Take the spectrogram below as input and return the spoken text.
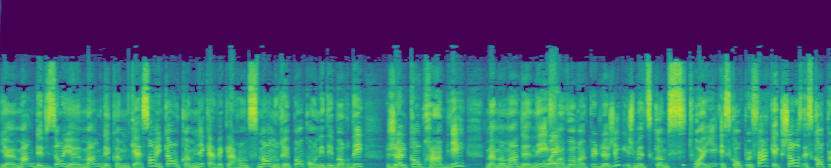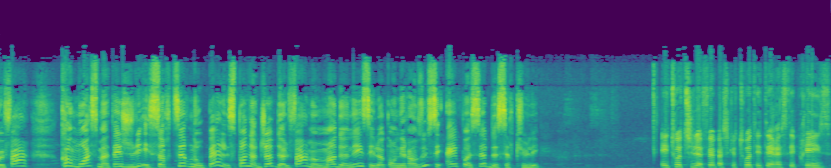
il y a un manque de vision, il y a un manque de communication. Et quand on communique avec l'arrondissement, on nous répond qu'on est débordé. Je le comprends bien, mais à un moment donné, il faut avoir un peu de logique. Et je me dis, comme citoyen, est-ce qu'on peut faire quelque chose? Est-ce qu'on peut faire comme moi ce matin, Julie, et sortir nos pelles? C'est pas notre job de le faire, mais à un moment donné, c'est là qu'on est rendu. C'est impossible de circuler. Et toi, tu le fais parce que toi, tu étais restée prise.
